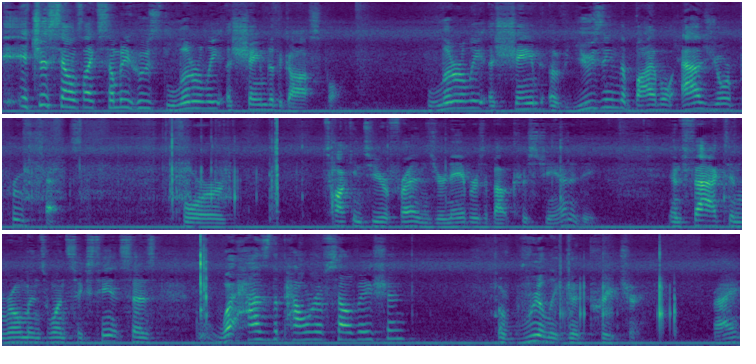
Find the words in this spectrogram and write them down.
it just sounds like somebody who's literally ashamed of the gospel, literally ashamed of using the Bible as your proof text for talking to your friends, your neighbors about Christianity. In fact, in Romans 1:16 it says, "What has the power of salvation? A really good preacher, right?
